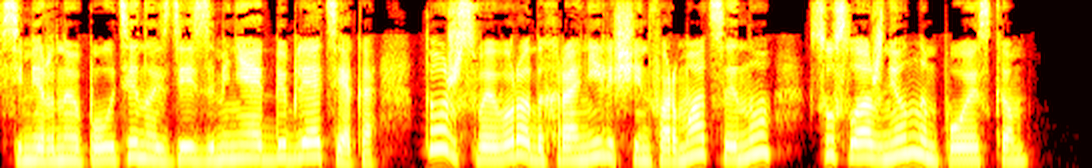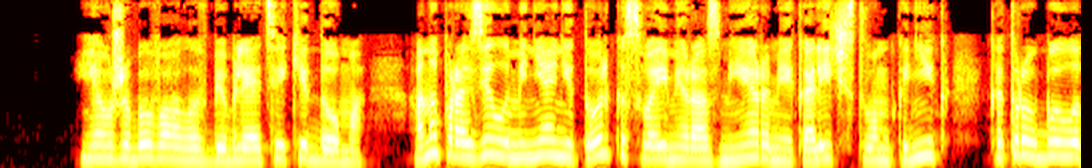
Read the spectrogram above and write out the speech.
Всемирную паутину здесь заменяет библиотека, тоже своего рода хранилище информации, но с усложненным поиском. Я уже бывала в библиотеке дома. Она поразила меня не только своими размерами и количеством книг, которых было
